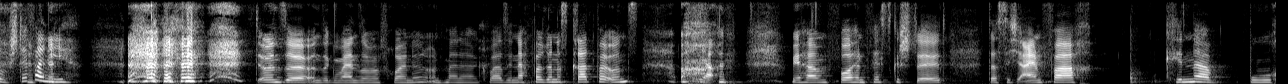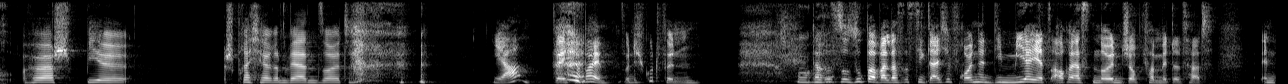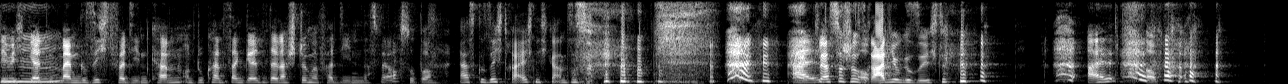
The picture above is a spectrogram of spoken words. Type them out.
Hallo, Stefanie. unsere, unsere gemeinsame Freundin und meine quasi Nachbarin ist gerade bei uns. Ja. wir haben vorhin festgestellt, dass ich einfach Kinderbuch, Hörspiel, Sprecherin werden sollte. ja, wäre ich dabei. Würde ich gut finden. Oha. Das ist so super, weil das ist die gleiche Freundin, die mir jetzt auch erst einen neuen Job vermittelt hat, in dem mhm. ich Geld mit meinem Gesicht verdienen kann und du kannst dann Geld mit deiner Stimme verdienen. Das wäre auch super. Ja, das Gesicht reicht nicht ganz. Klassisches ob. Radiogesicht. Als ob.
